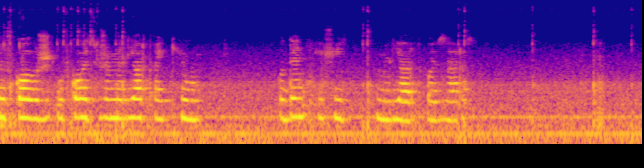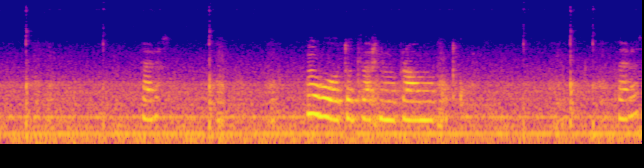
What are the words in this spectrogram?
Тут в когось вже мільярд IQ. 1,6 мільярд ось зараз. Зараз. Ну о, тут в верхньому правому кутку. Зараз.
